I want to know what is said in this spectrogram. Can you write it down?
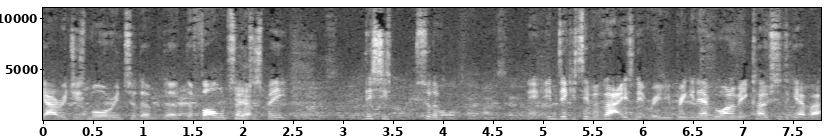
garages more into the, the, the fold, so Yeah. to speak. This is sort of indicative of that, isn't it, really? Bringing everyone a bit closer together,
